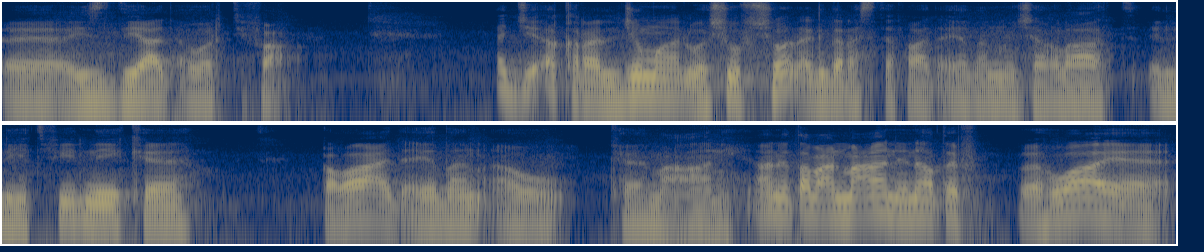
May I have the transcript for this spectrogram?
آه، ازدياد أو ارتفاع. أجي أقرأ الجمل وأشوف شلون أقدر أستفاد أيضا من شغلات اللي تفيدني كقواعد أيضا أو كمعاني. أنا طبعا معاني ناطف هوايه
